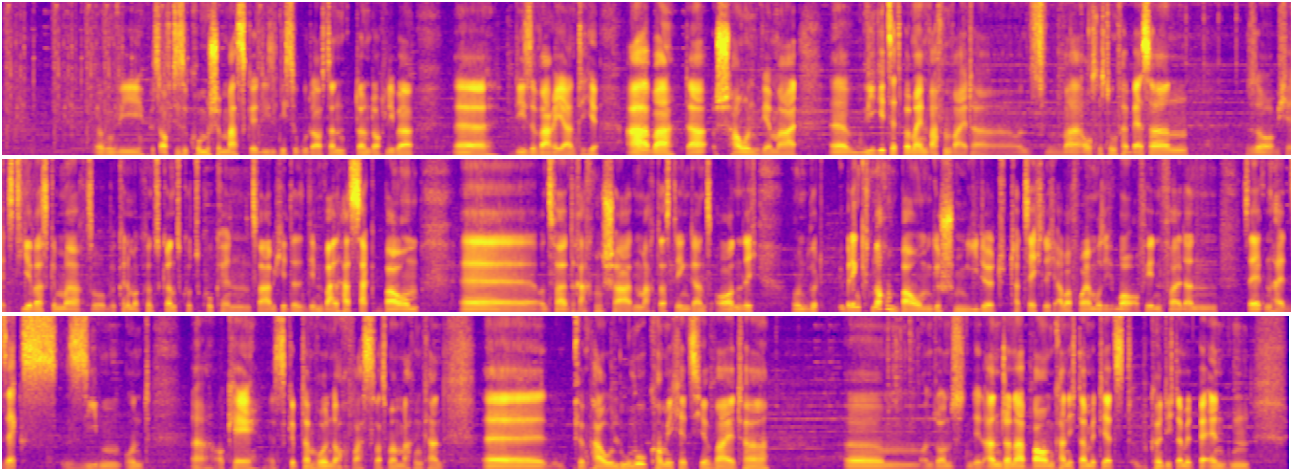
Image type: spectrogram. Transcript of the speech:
Irgendwie, bis auf diese komische Maske, die sieht nicht so gut aus. Dann, dann doch lieber äh, diese Variante hier. Aber da schauen wir mal. Äh, wie es jetzt bei meinen Waffen weiter? Und zwar Ausrüstung verbessern. So, habe ich jetzt hier was gemacht. So, wir können mal kurz, ganz kurz gucken. Und zwar habe ich hier den Valhassak-Baum. Äh, und zwar Drachenschaden macht das Ding ganz ordentlich. Und wird über den Knochenbaum geschmiedet. Tatsächlich. Aber vorher muss ich, boah, auf jeden Fall dann Seltenheit 6, 7 und Ah, okay. Es gibt dann wohl noch was, was man machen kann. Äh, für Paolumu komme ich jetzt hier weiter. Ähm, ansonsten den Anjana-Baum kann ich damit jetzt, könnte ich damit beenden.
